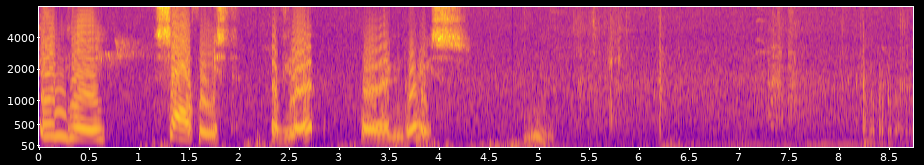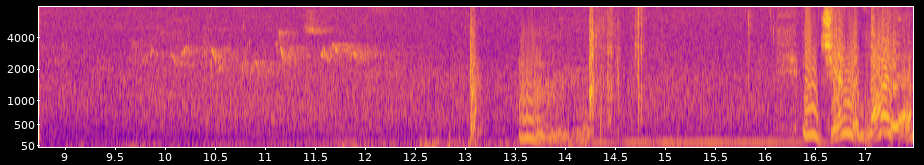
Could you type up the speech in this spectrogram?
in the southeast of Europe or in Greece. Hmm. Jeremiah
